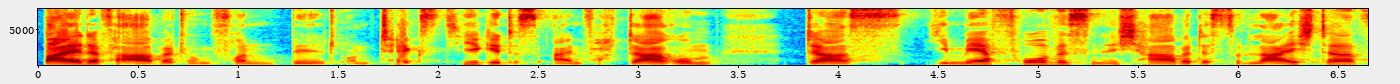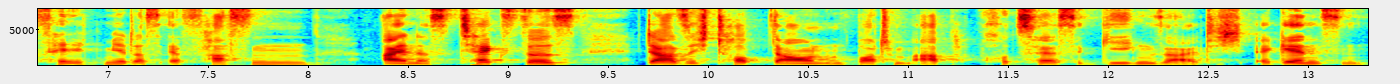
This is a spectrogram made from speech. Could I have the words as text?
bei der Verarbeitung von Bild und Text. Hier geht es einfach darum, dass je mehr Vorwissen ich habe, desto leichter fällt mir das Erfassen eines Textes, da sich Top-Down- und Bottom-up-Prozesse gegenseitig ergänzen.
